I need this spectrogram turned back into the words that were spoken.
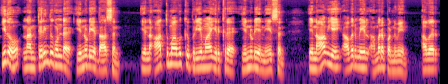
இதோ நான் தெரிந்து கொண்ட என்னுடைய தாசன் என் ஆத்மாவுக்கு பிரியமாய் இருக்கிற என்னுடைய நேசன் என் ஆவியை அவர் மேல் அமர பண்ணுவேன். அவர்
